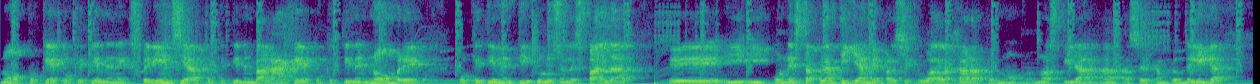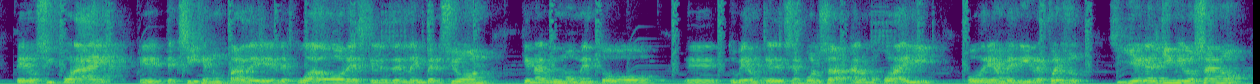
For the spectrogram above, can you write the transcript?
¿no? ¿Por qué? Porque tienen experiencia, porque tienen bagaje, porque tienen nombre, porque tienen títulos en la espalda. Eh, y, con esta plantilla me parece que Guadalajara pues, no, aspira a, ser campeón de liga. Pero si por ahí eh, te exigen un par de, jugadores, que les des la inversión, que en algún momento eh, tuvieron que desembolsar, a lo mejor ahí podrían venir refuerzos. Si llega el Jimmy Lozano,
